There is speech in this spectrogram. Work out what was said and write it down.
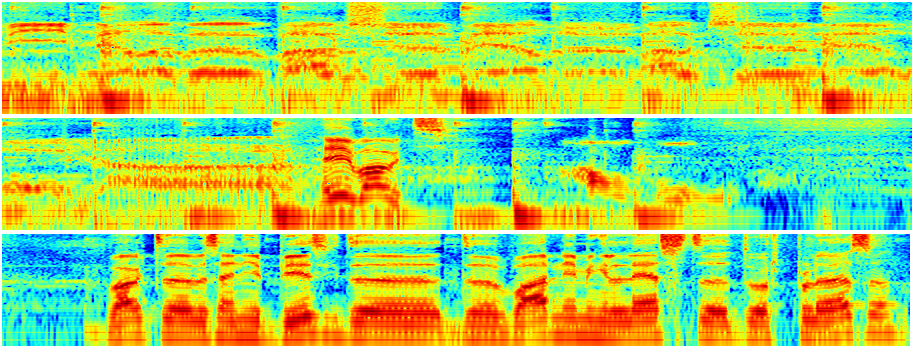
Wie bellen we? Woutje bellen, Woutje bellen, ja. Hey Wout. Hallo. Wout, eh, we zijn hier bezig de, de waarnemingenlijst eh, doorpluizen.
